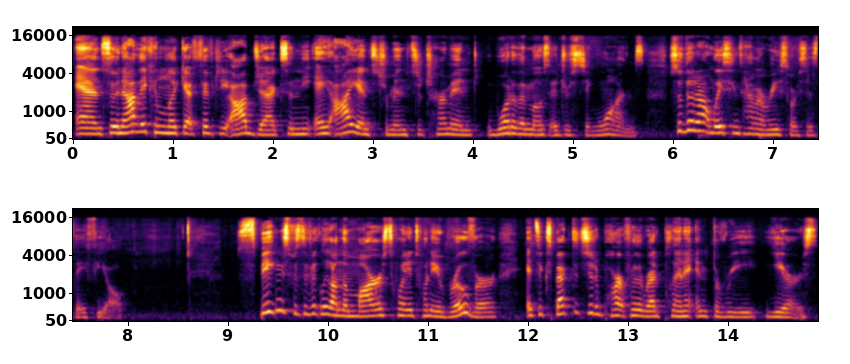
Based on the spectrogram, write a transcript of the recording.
and so now they can look at 50 objects, and the AI instruments determined what are the most interesting ones. So they're not wasting time and resources, they feel. Speaking specifically on the Mars 2020 rover, it's expected to depart for the red planet in three years.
